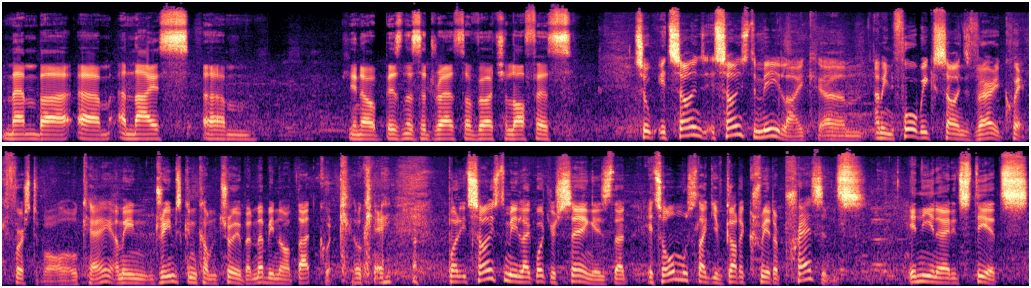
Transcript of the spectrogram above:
member, um, a nice, um, you know, business address or virtual office so it sounds it sounds to me like um, I mean four weeks sounds very quick. First of all, okay. I mean dreams can come true, but maybe not that quick, okay. but it sounds to me like what you're saying is that it's almost like you've got to create a presence in the United States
